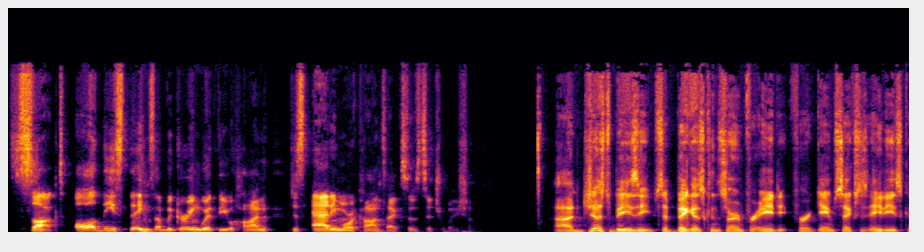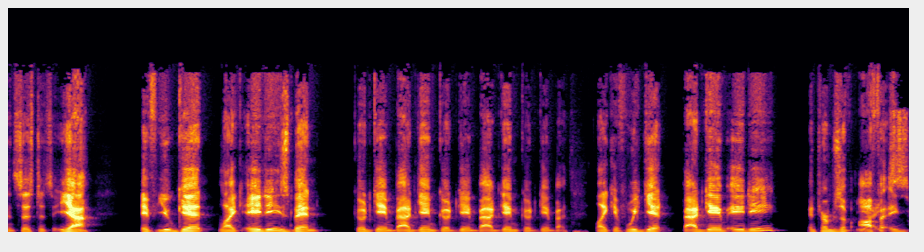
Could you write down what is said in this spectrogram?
sucked. All these things I'm agreeing with you on, just adding more context to the situation. Uh, just Beasy. It's the biggest concern for AD for game six is AD's consistency. Yeah, if you get like AD's been good game, bad game, good game, bad game, good game, bad. Like if we get bad game AD in terms of offense,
